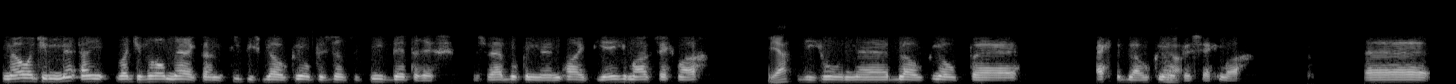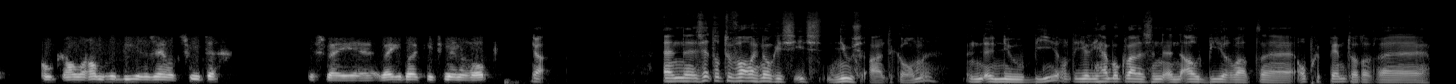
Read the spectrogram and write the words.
Nou, wat je, eh, wat je vooral merkt aan typisch blauwe knoop is dat het niet bitter is. Dus we hebben ook een, een IPA gemaakt, zeg maar, Ja. die gewoon eh, blauwe knoop, eh, echte blauwe knoop Ja. is, zeg maar. Ook alle andere bieren zijn wat zoeter. Dus wij, wij gebruiken iets minder op. En eh, zit er toevallig nog iets, iets nieuws aan te komen? Een, een nieuw bier? Want jullie hebben ook wel eens een, een oud bier wat eh, opgepimpt, wat er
